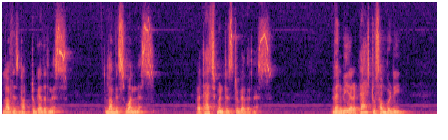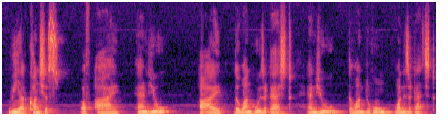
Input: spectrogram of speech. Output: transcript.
Love is not togetherness, love is oneness. Attachment is togetherness. When we are attached to somebody, we are conscious of I and you. I, the one who is attached, and you, the one to whom one is attached.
